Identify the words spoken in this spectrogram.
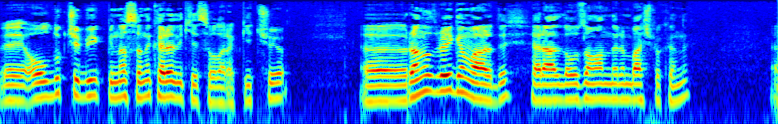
Ve oldukça büyük bir NASA'nın kara lekesi olarak geçiyor. Ee, Ronald Reagan vardı herhalde o zamanların başbakanı. Ee,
